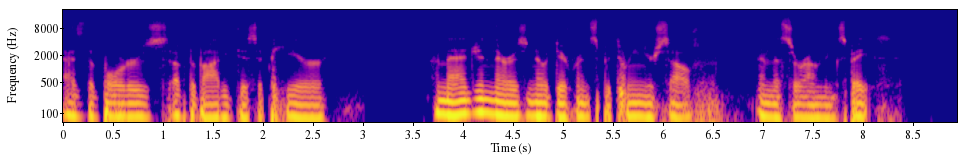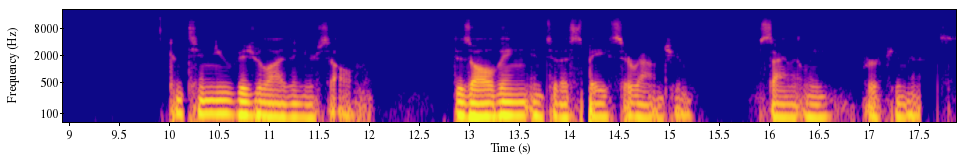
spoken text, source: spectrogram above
As the borders of the body disappear, imagine there is no difference between yourself and the surrounding space. Continue visualizing yourself dissolving into the space around you silently for a few minutes.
